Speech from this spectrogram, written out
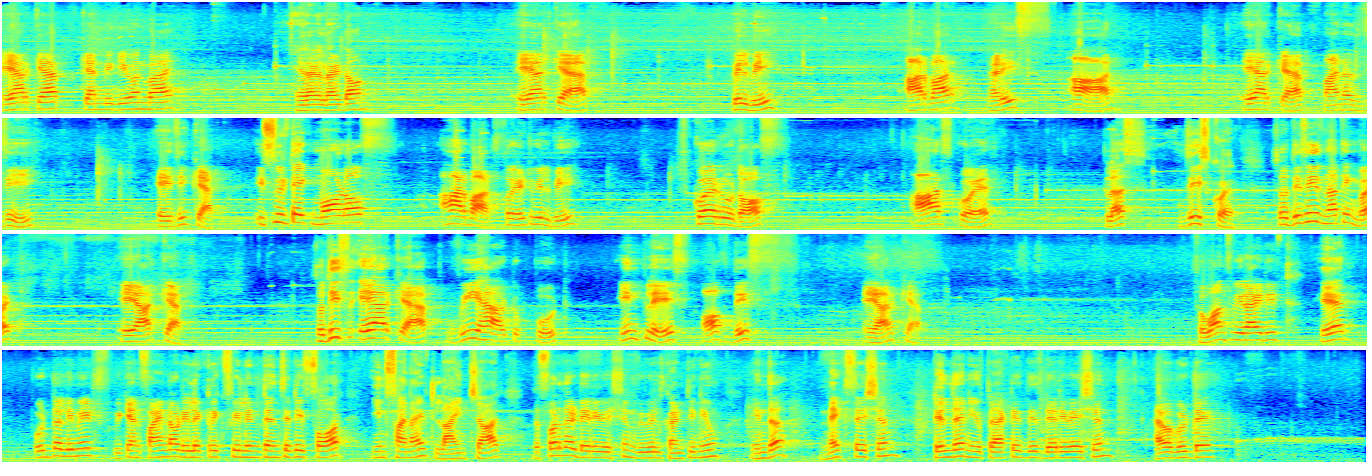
AR cap can be given by, here I will write down, AR cap will be R bar that is R AR cap minus Z AZ cap. If we take mod of R bar, so it will be square root of R square plus Z square. So this is nothing but AR cap. So this AR cap we have to put in place of this AR cap. So once we write it here, put the limits, we can find out electric field intensity for infinite line charge. The further derivation we will continue in the next session. Till then you practice this derivation. Have a good day.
